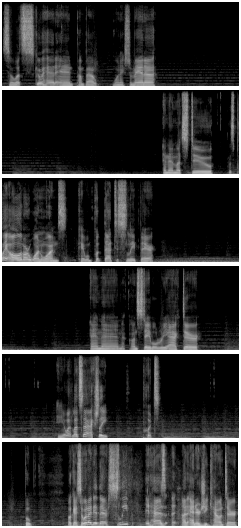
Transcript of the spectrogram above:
So let's go ahead and pump out one extra mana. And then let's do, let's play all of our one ones. Okay, we'll put that to sleep there. And then unstable reactor. You know what? Let's actually put poop. Okay, so what I did there, sleep, it has a, an energy counter.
